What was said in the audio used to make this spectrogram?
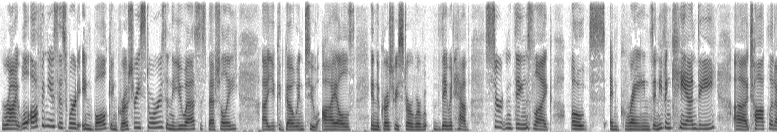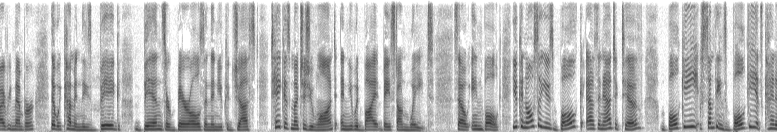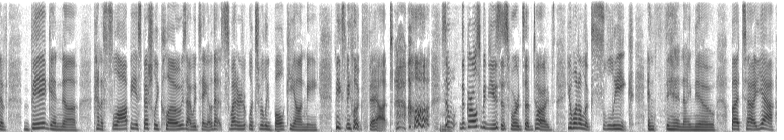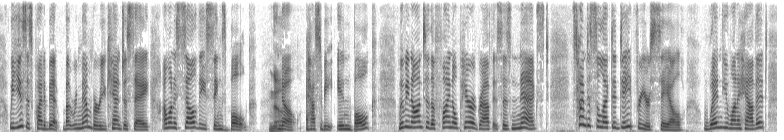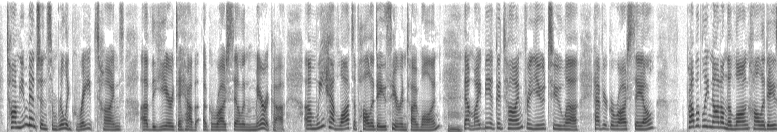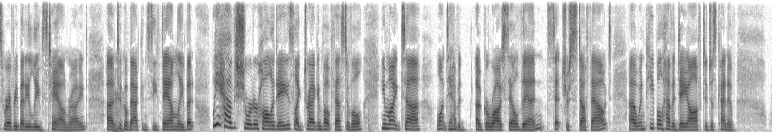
Right. We'll often use this word in bulk in grocery stores in the U.S., especially. Uh, you could go into aisles in the grocery store where they would have certain things like oats and grains and even candy, uh, chocolate, I remember, that would come in these big bins or barrels, and then you could just take as much as you want and you would buy it based on weight. So in bulk. You can also use bulk as an adjective. Bulky, if something's bulky, it's kind of big and uh, kind of sloppy, especially clothes. I would say, oh, that sweater looks really bulky on me. Makes me look fat. so the girls would use this word sometimes. You want to look sleek and thin, I know. But uh, yeah, we use this quite a bit. But remember, you can't just say, I want to sell these things bulk. No. No, it has to be in bulk. Moving on to the final paragraph, it says next, it's time to select a date for your sale. When do you want to have it? Tom, you mentioned some really great times of the year to have a garage sale in America. Um, we have lots of holidays here in Taiwan. Mm. That might be a good time for you to uh, have your garage sale. Probably not on the long holidays where everybody leaves town, right? Uh, mm. To go back and see family. But we have shorter holidays like Dragon Boat Festival. You might uh, want to have a, a, garage sale then, set your stuff out. Uh, when people have a day off to just kind of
